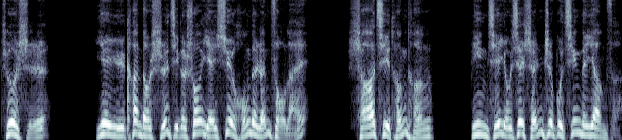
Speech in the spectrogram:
这时夜雨看到十几个双眼血红的人走来，杀气腾腾，并且有些神志不清的样子，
